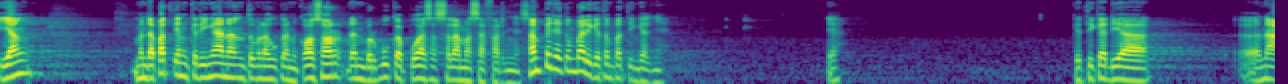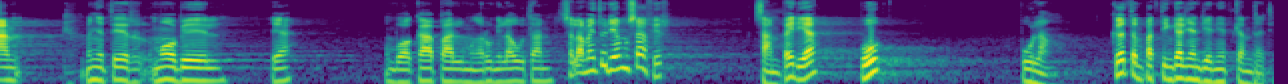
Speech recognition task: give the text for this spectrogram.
Yang mendapatkan keringanan untuk melakukan kosor dan berbuka puasa selama safarnya. Sampai dia kembali ke tempat tinggalnya. Ya. Ketika dia e, nah, menyetir mobil ya. Membawa kapal mengarungi lautan. Selama itu dia musafir. Sampai dia pu pulang ke tempat tinggal yang dia niatkan tadi.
